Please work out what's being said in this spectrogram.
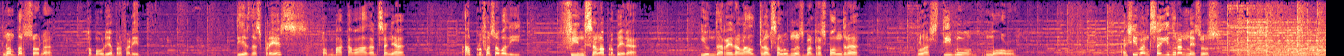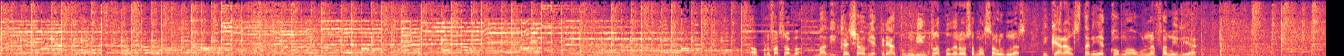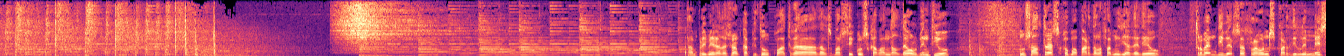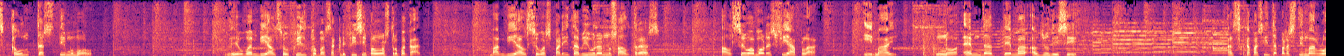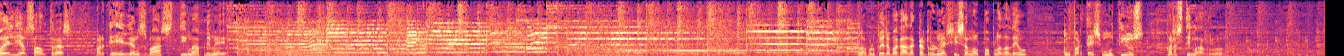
no en persona, com hauria preferit. Dies després, quan va acabar d'ensenyar, el professor va dir «Fins a la propera!» i un darrere l'altre els alumnes van respondre «L'estimo molt». Així van seguir durant mesos. El professor va- dir que això havia creat un vincle poderós amb els alumnes i que ara els tenia com a una família. En primera de Joan, capítol 4, dels versículos que van del 10 al 21, nosaltres, com a part de la família de Déu, trobem diverses raons per dir-li més que un t'estimo molt. Déu va enviar el seu fill com a sacrifici pel nostre pecat. Va enviar el seu esperit a viure en nosaltres. El seu amor és fiable i mai no hem de temer el judici. Ens capacita per estimar-lo a ell i als altres, perquè ell ens va estimar primer. La propera vegada que et reuneixis amb el poble de Déu, comparteix motius per estimar-lo.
